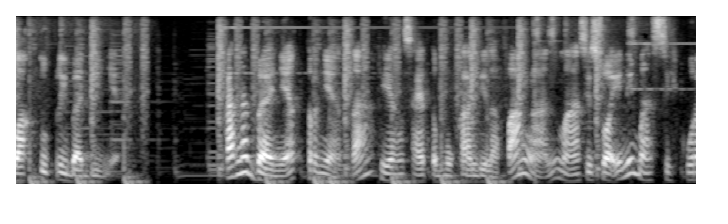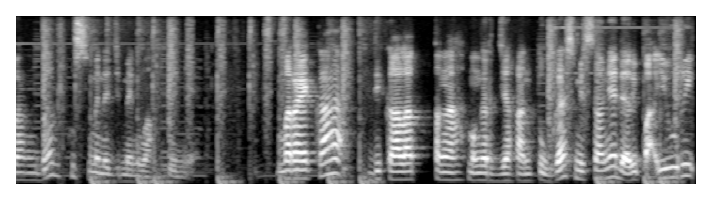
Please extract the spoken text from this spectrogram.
waktu pribadinya. Karena banyak ternyata yang saya temukan di lapangan, mahasiswa ini masih kurang bagus manajemen waktunya. Mereka di kala tengah mengerjakan tugas misalnya dari Pak Yuri,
